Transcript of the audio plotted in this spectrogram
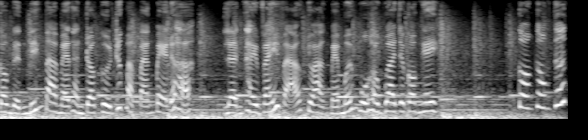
Con định biến ba mẹ thành trò cười trước mặt bạn bè đó hả? Lên thay váy và áo choàng mẹ mới mua hôm qua cho con ngay. Con không thích.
